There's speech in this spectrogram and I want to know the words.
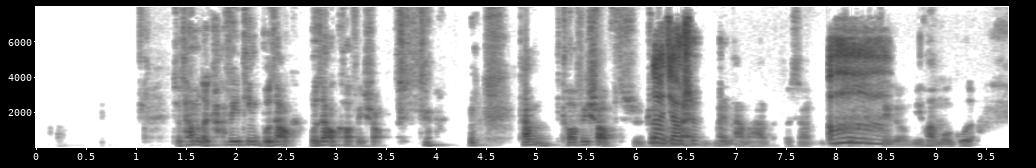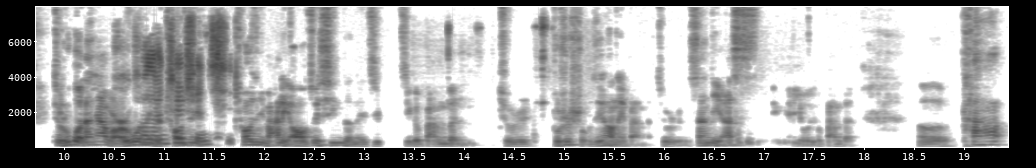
就他们的咖啡厅不叫不叫 coffee shop，他们 coffee shop 是专门卖卖大麻的，好像这个迷幻蘑菇的。就如果大家玩过那个超级超级马里奥最新的那几几个版本。就是不是手机上那版本，就是 3DS 里面有一个版本，呃，它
